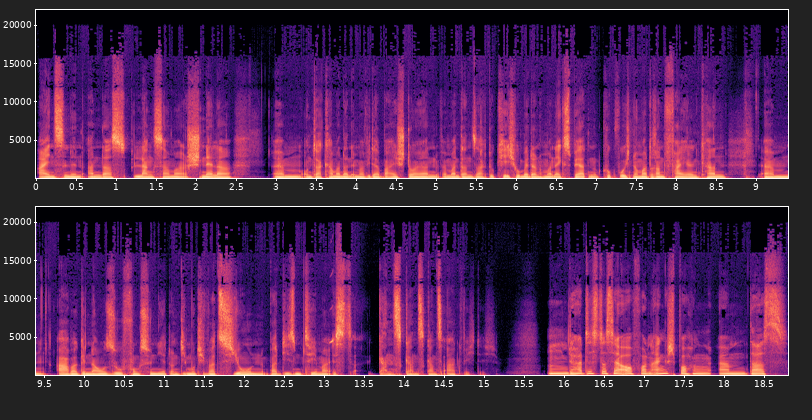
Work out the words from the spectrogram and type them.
Einzelnen anders, langsamer, schneller. Ähm, und da kann man dann immer wieder beisteuern, wenn man dann sagt, okay, ich hole mir da nochmal einen Experten und gucke, wo ich nochmal dran feilen kann. Ähm, aber genau so funktioniert. Und die Motivation bei diesem Thema ist ganz, ganz, ganz arg wichtig. Mm, du hattest das ja auch von angesprochen, ähm, dass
